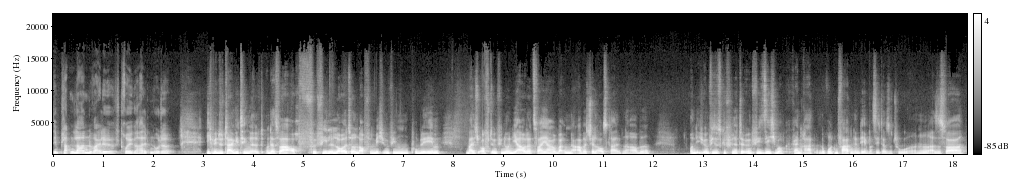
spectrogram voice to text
den Plattenladen eine Weile treu gehalten oder? Ich bin total getingelt. Und das war auch für viele Leute und auch für mich irgendwie ein Problem, weil ich oft irgendwie nur ein Jahr oder zwei Jahre bei irgendeiner Arbeitsstelle ausgehalten habe. Und ich irgendwie das Gefühl hatte, irgendwie sehe ich überhaupt keinen roten Faden in dem, was ich da so tue. Ne? Also es war,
